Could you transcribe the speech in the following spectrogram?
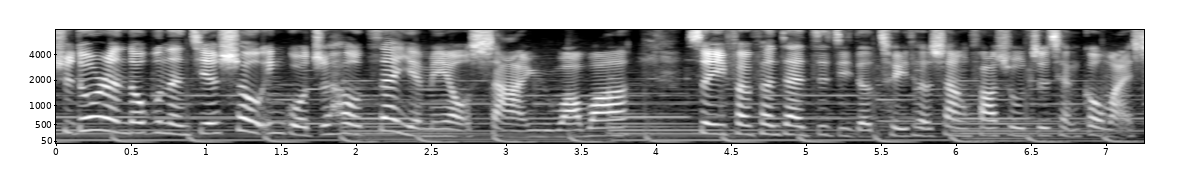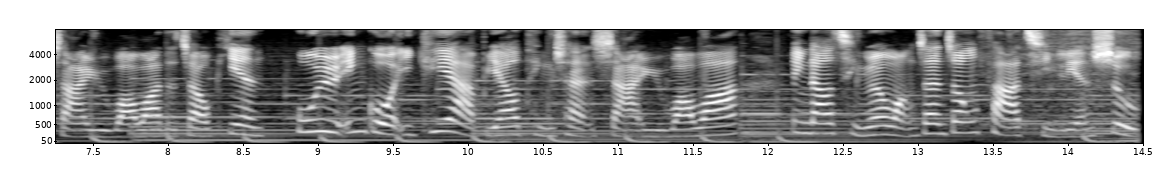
许多人都不能接受英国之后再也没有鲨鱼娃娃，所以纷纷在自己的推特上发出之前购买鲨鱼娃娃的照片，呼吁英国 IKEA 不要停产鲨鱼娃娃，并到请愿网站中发起联署，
